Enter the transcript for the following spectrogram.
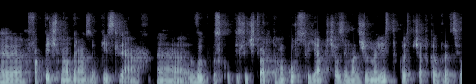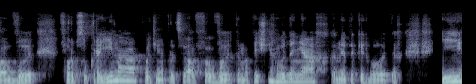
е, фактично одразу після е, випуску, після четвертого курсу, я почав займатися журналістикою. Спочатку я працював в Forbes Україна, потім я працював в тематичних виданнях, не таких великих. І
